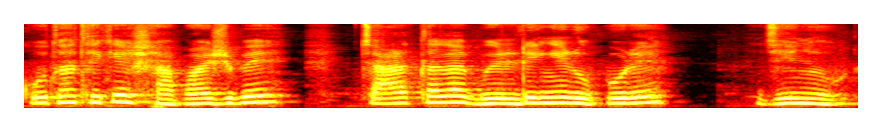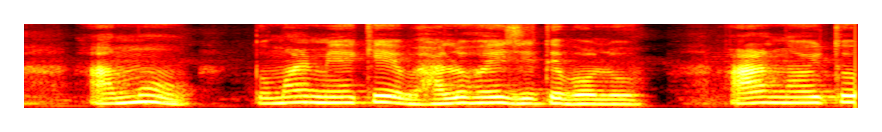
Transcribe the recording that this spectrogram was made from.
কোথা থেকে সাপ আসবে? চারতলা বিল্ডিংয়ের উপরে? ঝিনুক, আম্মু, তোমার মেয়েকে ভালো হয়ে যেতে বলো। আর নয়তো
